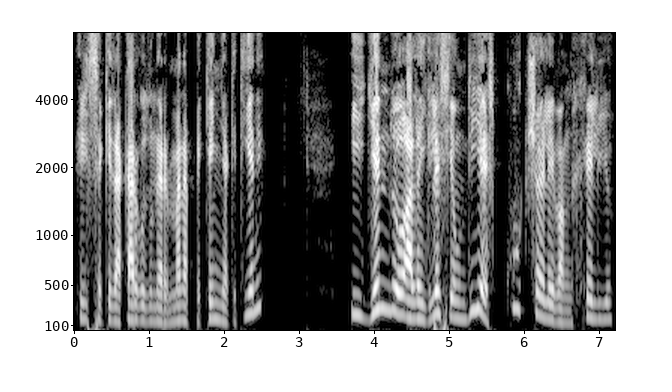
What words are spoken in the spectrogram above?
él se queda a cargo de una hermana pequeña que tiene, y yendo a la iglesia un día escucha el Evangelio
